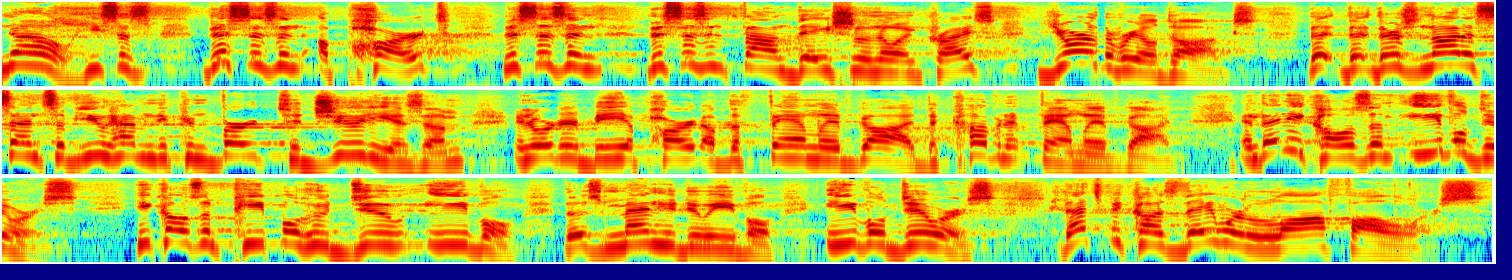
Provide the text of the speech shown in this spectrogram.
No, he says this isn't a part. This isn't this isn't foundational knowing Christ. You're the real dogs. There's not a sense of you having to convert to Judaism in order to be a part of the family of God, the covenant family of God. And then he calls them evildoers. He calls them people who do evil. Those men who do evil, evildoers. That's because they were law followers.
